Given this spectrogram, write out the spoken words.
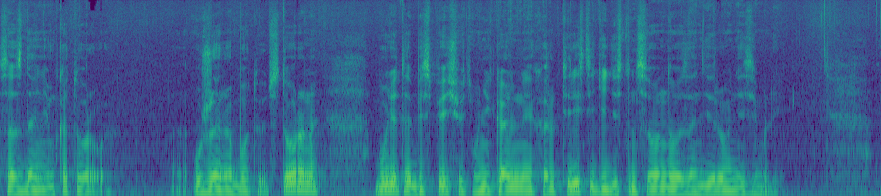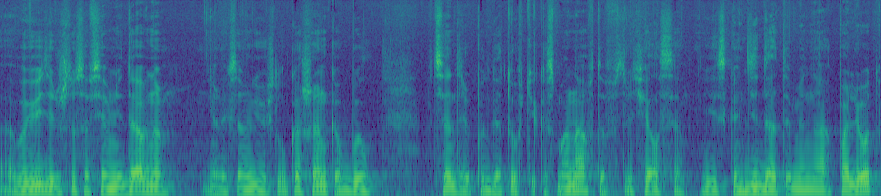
созданием которого уже работают стороны, будет обеспечивать уникальные характеристики дистанционного зондирования Земли. Вы видели, что совсем недавно Александр Георгиевич Лукашенко был в Центре подготовки космонавтов, встречался и с кандидатами на полет.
